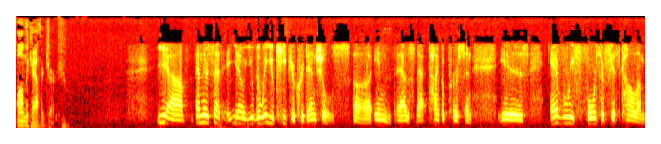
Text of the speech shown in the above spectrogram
on the Catholic Church. Yeah, and there's that, you know, you, the way you keep your credentials uh, in as that type of person is every fourth or fifth column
